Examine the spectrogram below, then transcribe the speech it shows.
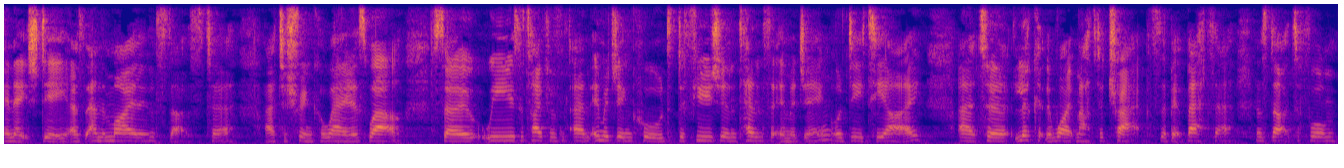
in HD, as, and the myelin starts to, uh, to shrink away as well. So we use a type of um, imaging called diffusion tensor imaging, or DTI, uh, to look at the white matter tracts a bit better and start to form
